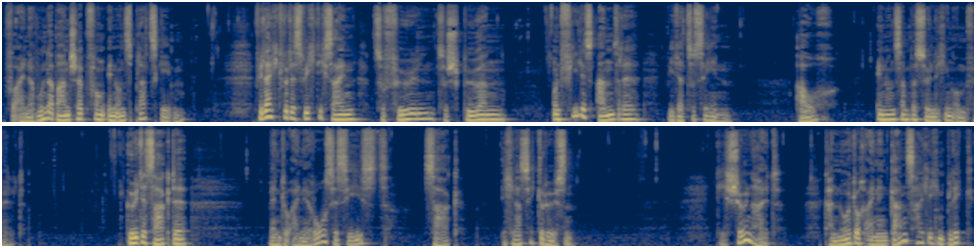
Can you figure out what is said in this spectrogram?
vor einer wunderbaren Schöpfung in uns Platz geben. Vielleicht wird es wichtig sein, zu fühlen, zu spüren und vieles andere wieder zu sehen, auch in unserem persönlichen Umfeld. Goethe sagte, wenn du eine Rose siehst, sag, ich lasse sie grüßen. Die Schönheit kann nur durch einen ganzheitlichen Blick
